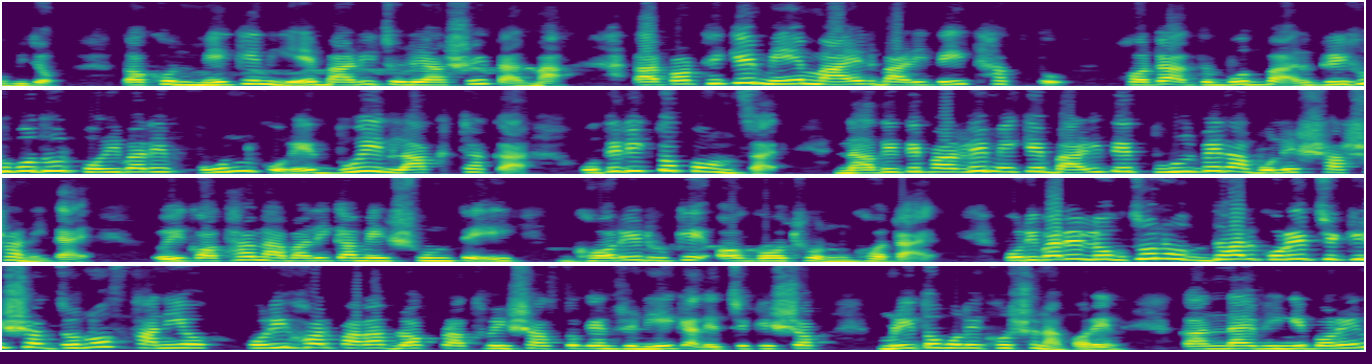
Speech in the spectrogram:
অভিযোগ। তখন মেয়েকে নিয়ে বাড়ি চলে আসে তার মা। তারপর থেকে মেয়ে মায়ের বাড়িতেই থাকতো। হঠাৎ বুধবার গৃহবধূর পরিবারে ফোন করে দুই লাখ টাকা অতিরিক্ত পৌঁছায় না দিতে পারলে মেয়েকে বাড়িতে তুলবে না বলে শাসানি দেয়। ওই কথা নাবালিকা মেয়ে শুনতেই ঘরে ঢুকে অগঠন ঘটায়। পরিবারের লোকজন উদ্ধার করে চিকিৎসার জন্য স্থানীয় হরিহরপাড়া ব্লক প্রাথমিক স্বাস্থ্য কেন্দ্রে নিয়ে গেলে চিকিৎসক মৃত বলে ঘোষণা করেন। কান্নায় ভেঙে পড়েন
